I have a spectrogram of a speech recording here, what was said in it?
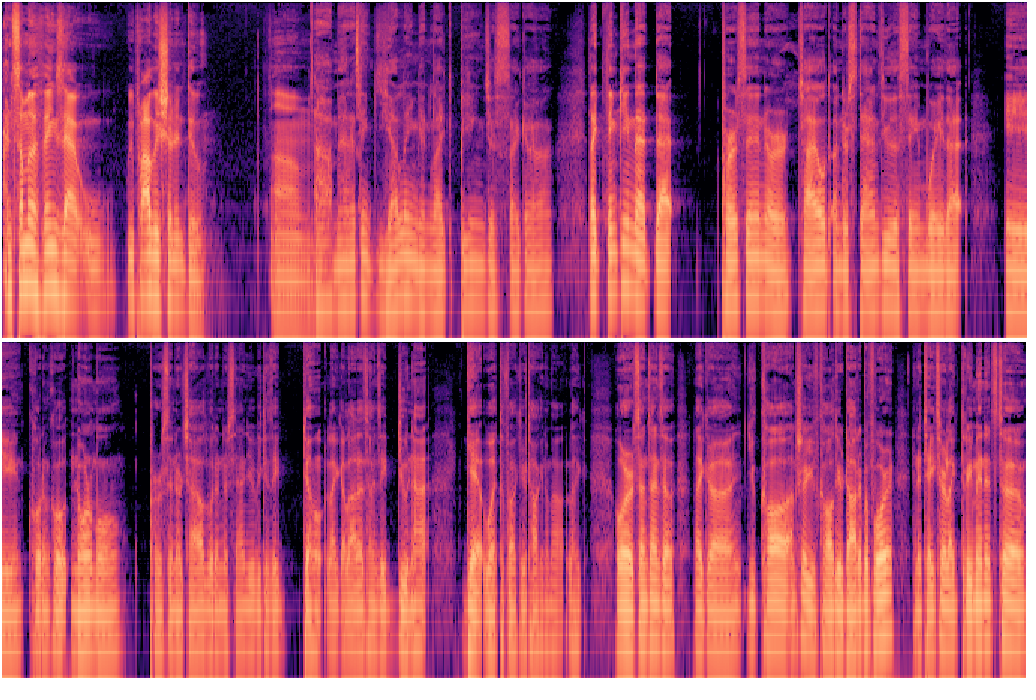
and some of the things that we probably shouldn't do. Um, Oh man, I think yelling and like being just like uh, like thinking that that person or child understands you the same way that a quote unquote normal person or child would understand you because they don't. Like a lot of times they do not get what the fuck you're talking about. Like, or sometimes like uh, you call. I'm sure you've called your daughter before, and it takes her like three minutes to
